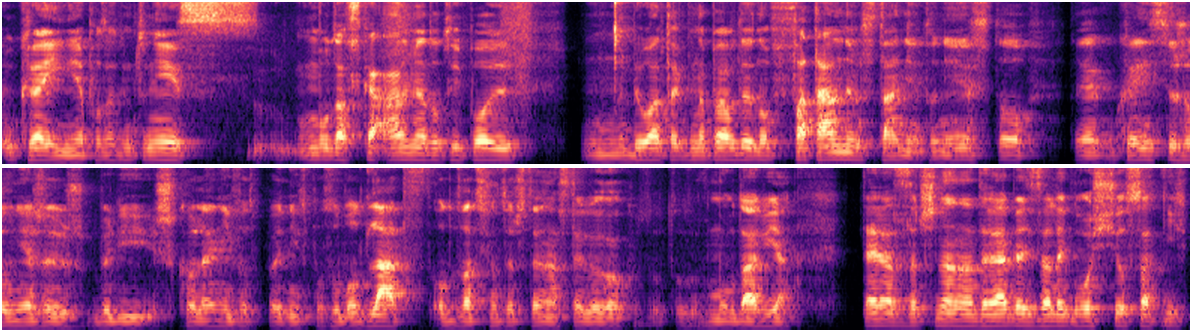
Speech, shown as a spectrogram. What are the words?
Ukrainie. Poza tym to nie jest mołdawska armia do tej pory mm, była tak naprawdę no, w fatalnym stanie. To nie jest to tak jak ukraińscy żołnierze już byli szkoleni w odpowiedni sposób od lat, od 2014 roku, to, to w Mołdawii, teraz zaczyna nadrabiać zaległości ostatnich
